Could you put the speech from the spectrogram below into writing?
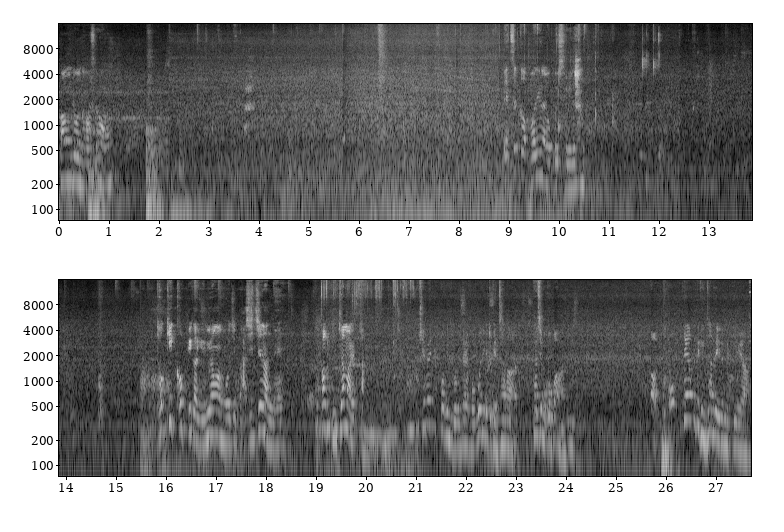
빵도 나와서 멕스커 버닝을 먹고 있습니다. 터키 커피가 유명한 거지 맛있진 않네. 빵 진짜 맛있다. 최면법인지 모르겠는데 먹으니까 좀 괜찮아. 다시 먹어봐. 어, 어 생각보다 괜찮은데 이런 느낌이야.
